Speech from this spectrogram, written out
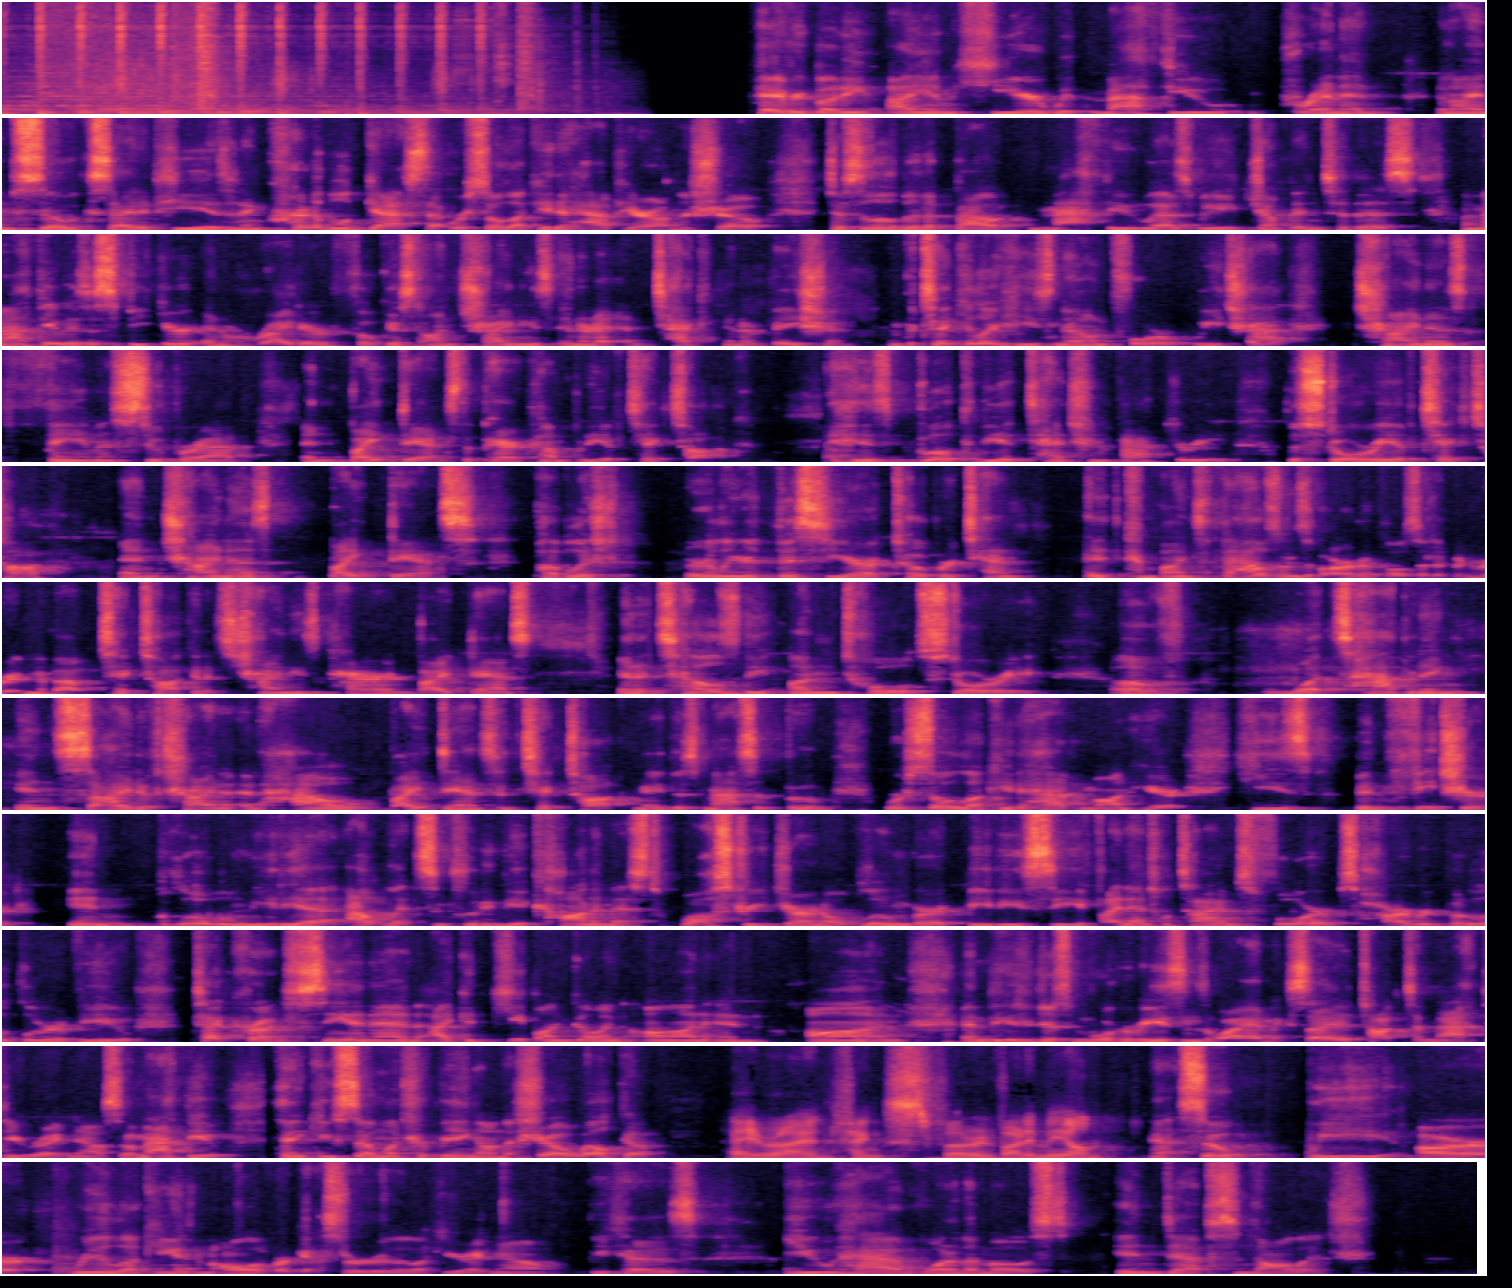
Hey, everybody, I am here with Matthew Brennan, and I am so excited. He is an incredible guest that we're so lucky to have here on the show. Just a little bit about Matthew as we jump into this. Matthew is a speaker and writer focused on Chinese internet and tech innovation. In particular, he's known for WeChat, China's famous super app, and ByteDance, the parent company of TikTok. His book, The Attention Factory The Story of TikTok and China's ByteDance, published earlier this year, October 10th. It combines thousands of articles that have been written about TikTok and its Chinese parent, ByteDance, and it tells the untold story of what's happening inside of China and how ByteDance and TikTok made this massive boom. We're so lucky to have him on here. He's been featured in global media outlets, including The Economist, Wall Street Journal, Bloomberg, BBC, Financial Times, Forbes, Harvard Political Review, TechCrunch, CNN. I could keep on going on and on. And these are just more reasons why I'm excited to talk to Matthew right now. So, Matthew, thank you so much for being on the show. Welcome. Hey, Ryan. Thanks for inviting me on. Yeah. So, we are really lucky, and all of our guests are really lucky right now because you have one of the most in depth knowledge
